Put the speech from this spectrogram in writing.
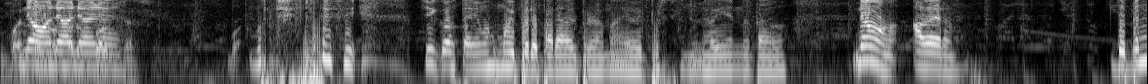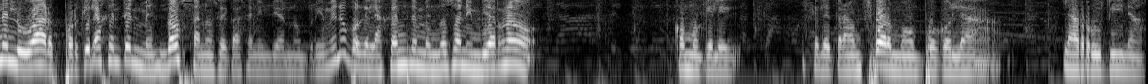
No, no, no, un no. sí. Chicos, tenemos muy preparado el programa de hoy, por si no lo habían notado. No, a ver. Depende del lugar. ¿Por qué la gente en Mendoza no se casa en invierno? Primero porque la gente en Mendoza en invierno como que le, se le transforma un poco la, la rutina.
